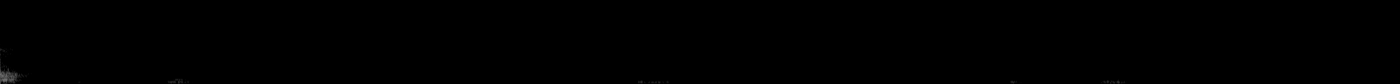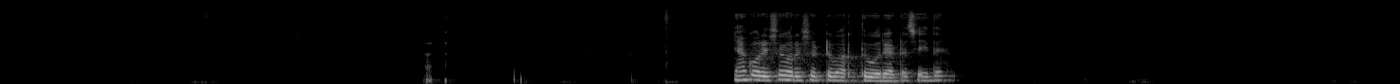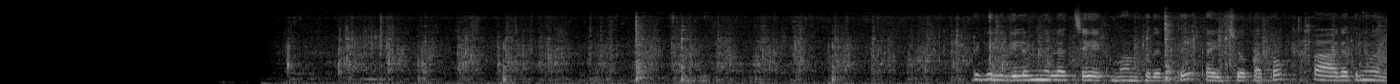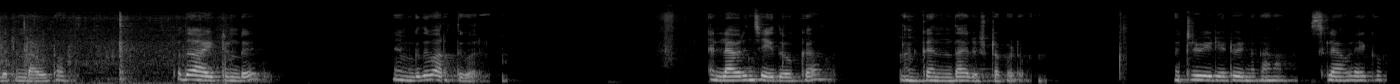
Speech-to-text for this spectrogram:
ഞാൻ കുറേശ്ശെ കുറേശ്ശെ ഇട്ട് വറുത്ത് പോരാട്ടോ ചെയ്തേ. ഒരു ഗിലുഗിലും എന്നുള്ള ഒച്ച കേൾക്കുമ്പോൾ നമുക്കിതെടുത്ത് കഴിച്ചു നോക്കാം. അപ്പോൾ പാകത്തിന് വന്നിട്ടുണ്ടാവും കേട്ടോ അപ്പോൾ ഇതായിട്ടുണ്ട് നമുക്കിത് വറുത്ത് കോരാം. എല്ലാവരും ചെയ്തു നോക്കുക. നമുക്ക് എന്തായാലും ഇഷ്ടപ്പെടും. മറ്റൊരു വീഡിയോ ആയിട്ട് വീണ്ടും കാണാം. അസ്സാം വലൈക്കും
